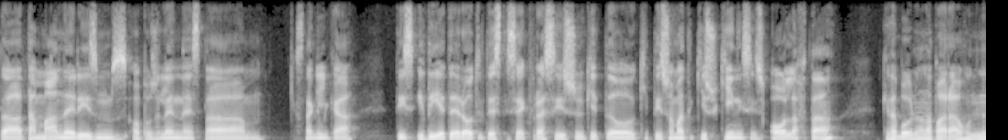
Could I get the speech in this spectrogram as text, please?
τα, τα mannerisms όπως λένε στα, στα αγγλικά τις ιδιαιτερότητες της έκφρασής σου και, το, και τη σωματική σου κίνησης. Όλα αυτά και θα μπορούν να παράγουν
